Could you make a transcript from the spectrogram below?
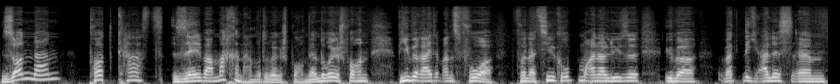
sondern Podcasts selber machen, haben wir darüber gesprochen. Wir haben darüber gesprochen, wie bereitet man es vor, von der Zielgruppenanalyse über was nicht alles ähm,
